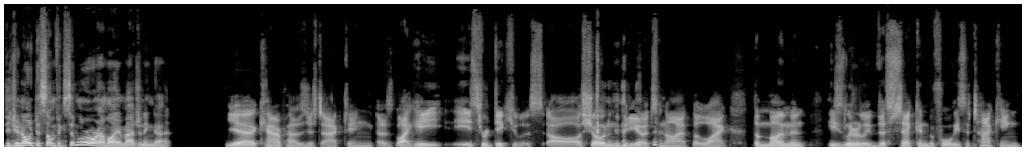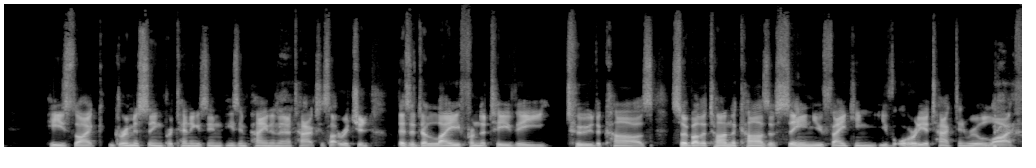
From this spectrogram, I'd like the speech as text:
Did you notice something similar, or am I imagining that? Yeah, Carapaz just acting as like he it's ridiculous. Oh, I'll show it in the video tonight, but like the moment he's literally the second before he's attacking, he's like grimacing, pretending he's in he's in pain, and then attacks. It's like Richard. There's a delay from the TV to the cars. So by the time the cars have seen you faking, you've already attacked in real life.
